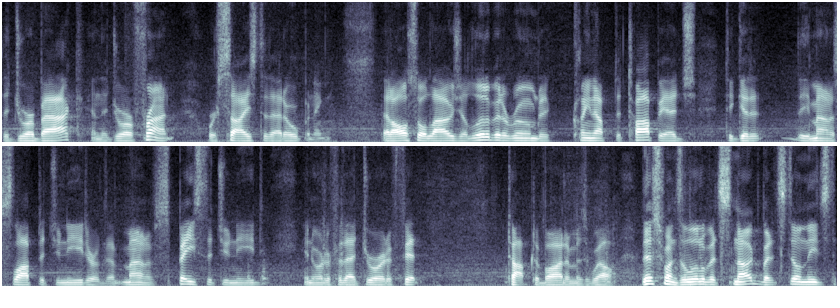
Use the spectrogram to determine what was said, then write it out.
the drawer back and the drawer front were sized to that opening. That also allows you a little bit of room to clean up the top edge to get it the amount of slop that you need or the amount of space that you need in order for that drawer to fit top to bottom as well. This one's a little bit snug, but it still needs,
